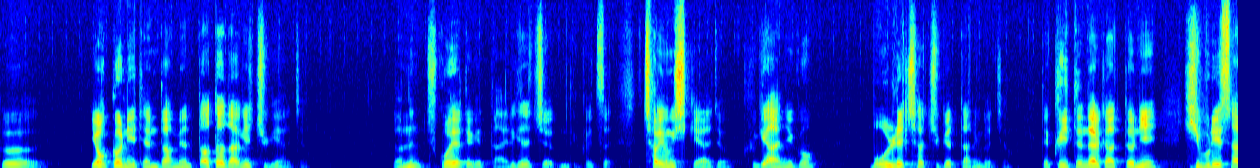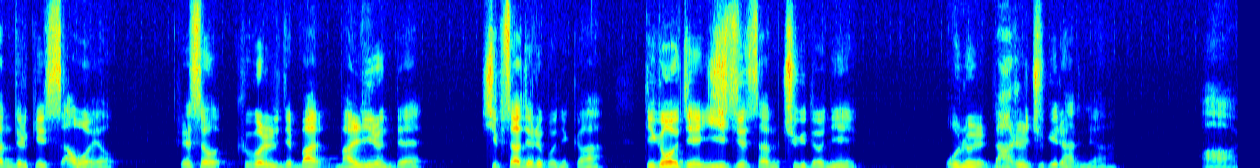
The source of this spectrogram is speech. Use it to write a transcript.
그 여건이 된다면 떳떳하게 죽여야죠. 너는 죽어야 되겠다. 이렇게 그 처형시켜야죠. 그게 아니고 몰래 쳐 죽였다는 거죠. 근데 그 이튿날 갔더니 히브리 사람들끼리 싸워요. 그래서 그걸 이제 말, 말리는데 14절에 보니까 네가 어제 사람 죽이더니 오늘 나를 죽이려 하느냐? 아,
